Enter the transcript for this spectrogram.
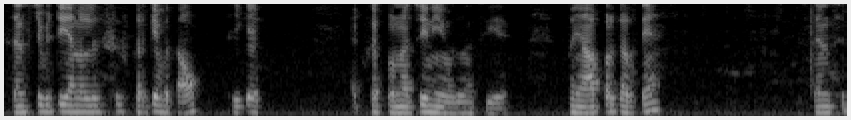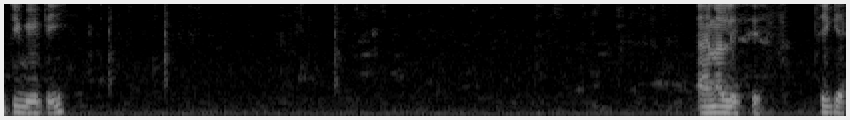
सेंसिटिविटी एनालिसिस करके बताओ, ठीक है? एक्सेप्ट होना चाहिए, नहीं होना चाहिए? तो यहाँ पर करते हैं सेंसिटिविटी एनालिसिस ठीक है?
